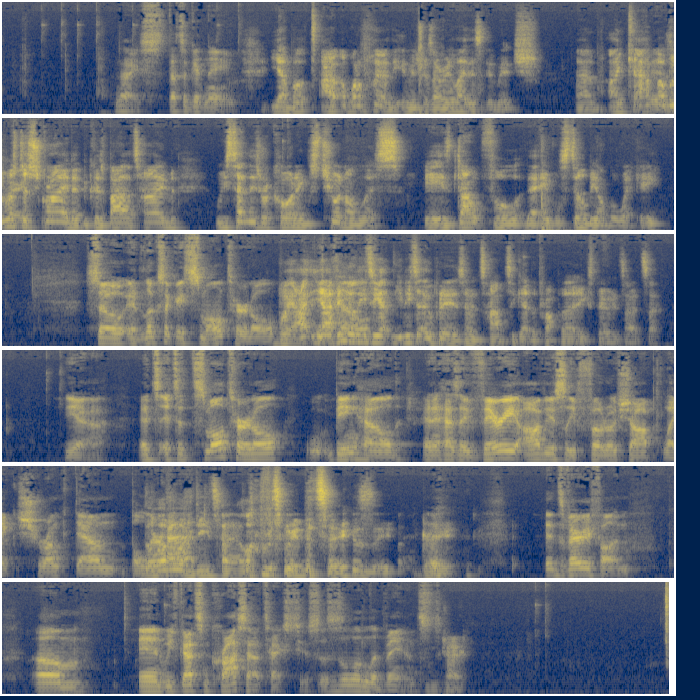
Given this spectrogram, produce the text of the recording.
Nice. That's a good name. Yeah, but I, I want to point out the image because I really like this image. Um, I can't, is we must describe it because by the time we send these recordings to Anomalous, it is doubtful that it will still be on the wiki. So it looks like a small turtle. But I, yeah, I think you'll need to get you need to open it in its own tab to get the proper experience. I would say. Yeah, it's it's a small turtle being held, and it has a very obviously photoshopped, like shrunk down The level hat. of detail between the two is great. it's very fun. Um, and we've got some crossout text here, so this is a little advanced. Okay.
